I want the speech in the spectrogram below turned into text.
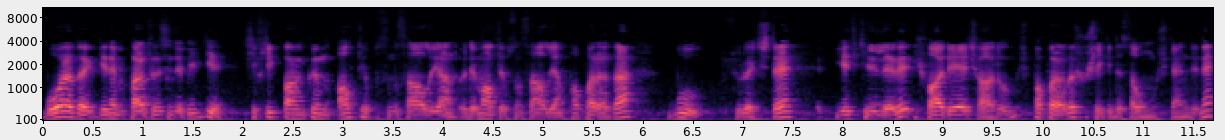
Bu arada gene bir parantez içinde bilgi, Çiftlik Bank'ın altyapısını sağlayan, ödeme altyapısını sağlayan Papara da bu süreçte yetkilileri ifadeye çağrılmış. Papara da şu şekilde savunmuş kendini.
